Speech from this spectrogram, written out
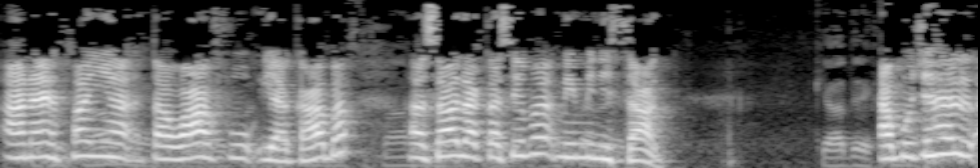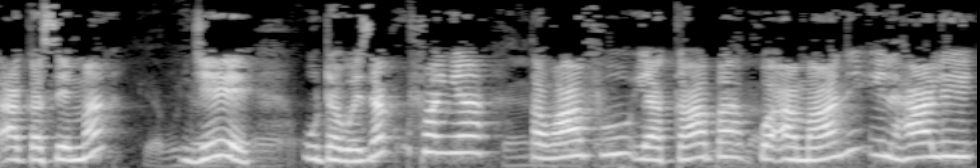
anayefanya tawafu ya kaba hasad akasema mimi ni sad abu jahal akasema je utaweza kufanya tawafu ya kaba kwa amani ilhali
